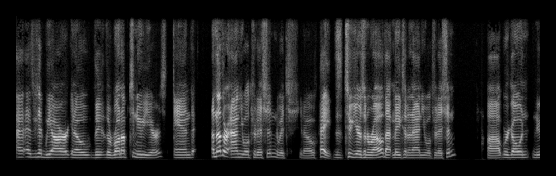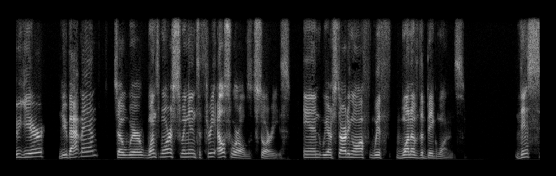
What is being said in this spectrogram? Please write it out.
as we said, we are, you know, the the run up to New Year's and another annual tradition. Which, you know, hey, this is two years in a row. That makes it an annual tradition. Uh, we're going New Year, new Batman. So we're once more swinging into three Elseworlds stories, and we are starting off with one of the big ones. This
